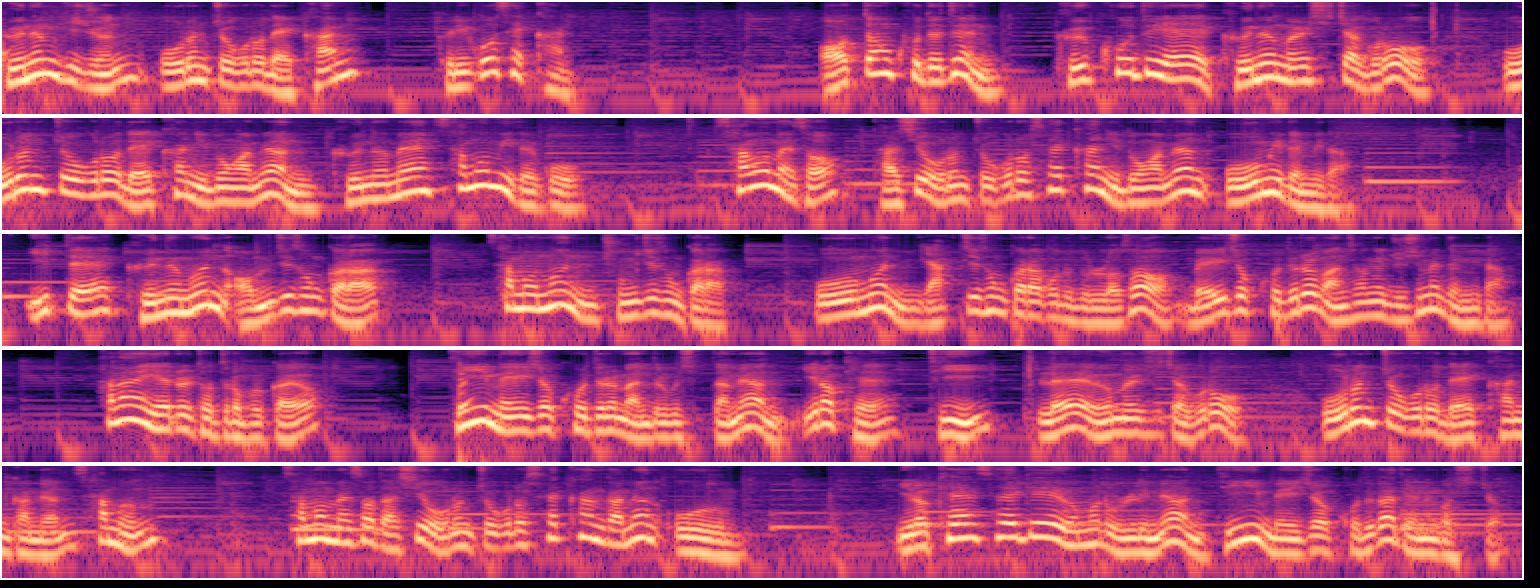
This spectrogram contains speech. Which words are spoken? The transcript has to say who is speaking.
Speaker 1: 근음 기준 오른쪽으로 4칸, 그리고 3칸. 어떤 코드든 그 코드의 근음을 시작으로 오른쪽으로 4칸 이동하면 근음의 3음이 되고 3음에서 다시 오른쪽으로 3칸 이동하면 5음이 됩니다. 이때 근음은 엄지손가락, 3음은 중지손가락, 5음은 약지손가락으로 눌러서 메이저 코드를 완성해 주시면 됩니다. 하나의 예를 더 들어볼까요? D 메이저 코드를 만들고 싶다면 이렇게 D, 레 음을 시작으로 오른쪽으로 4칸 가면 3음, 3음에서 다시 오른쪽으로 3칸 가면 5음. 이렇게 3개의 음을 올리면 D 메이저 코드가 되는 것이죠.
